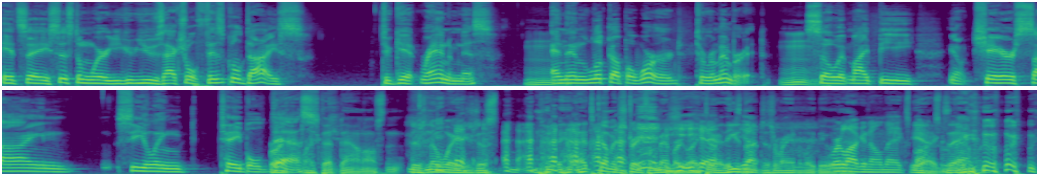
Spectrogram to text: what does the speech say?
It's a system where you use actual physical dice to get randomness mm. and then look up a word to remember it. Mm. So it might be, you know, chair, sign, ceiling, table, Write, desk. write that down, Austin. There's no way he's just that's coming straight from memory right there. He's yeah. not just randomly doing. We're it. logging on the Xbox. Yeah, with that one. exactly.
